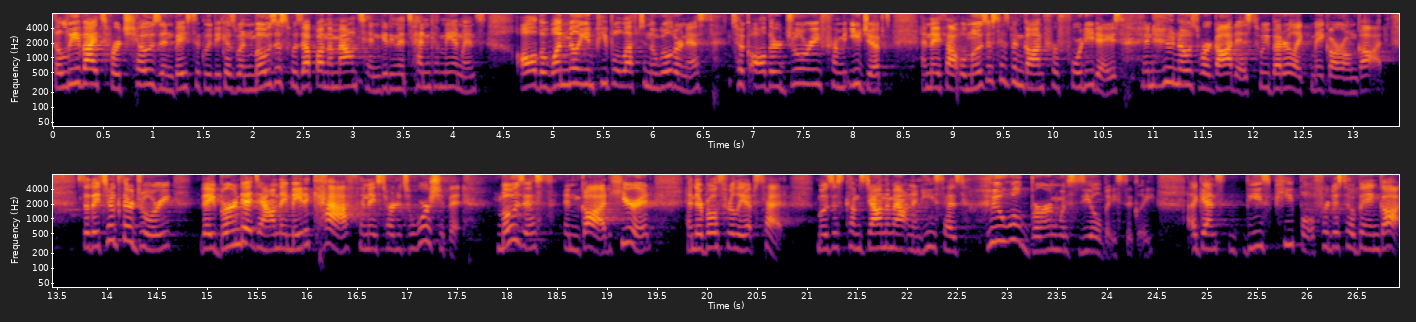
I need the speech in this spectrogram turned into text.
the Levites were chosen basically because when Moses was up on the mountain getting the Ten Commandments, all the one million people left in the wilderness took all their jewelry from Egypt and they thought, well, Moses has been gone for 40 days and who knows where God is, so we better like make our own God. So they took their jewelry, they burned it down, they made a calf, and they started to worship it. Moses and God hear it, and they're both really upset. Moses comes down the mountain and he says, Who will burn with zeal, basically, against these people for disobeying God?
